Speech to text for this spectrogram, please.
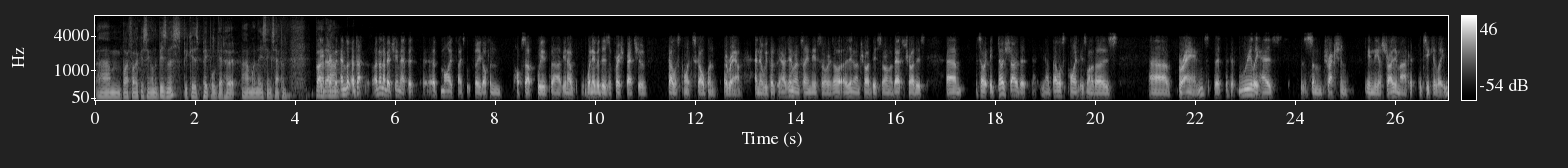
um, by focusing on the business because people get hurt um, when these things happen. But Exactly. um, and look, I don't, I don't know about you, Matt, but uh, my Facebook feed often pops up with, uh, you know, whenever there's a fresh batch of Ballast Point Sculpin around, and be people, has anyone seen this, or has, oh, has anyone tried this, or I'm about to try this. Um, so it does show that, you know, Ballast Point is one of those uh, brands that, that really has some traction in the Australian market, particularly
